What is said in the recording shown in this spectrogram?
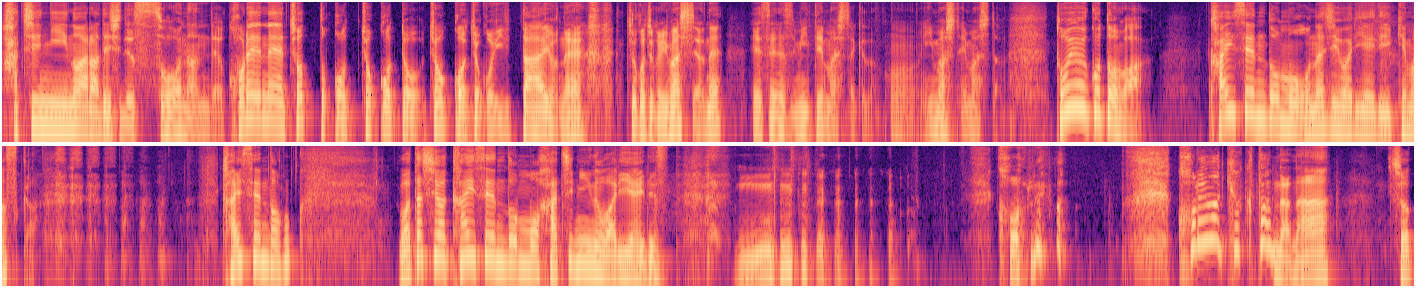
82の荒弟子です。そうなんだよ。これねちょっとこうちょことちょこちょこいたよね。ちょこちょこいましたよね。SNS 見てましたけど。うんいましたいました。ということは海鮮丼も同じ割合でいけますか？海鮮丼？私は海鮮丼も82の割合です。これはこれは極端だな。ちょっ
